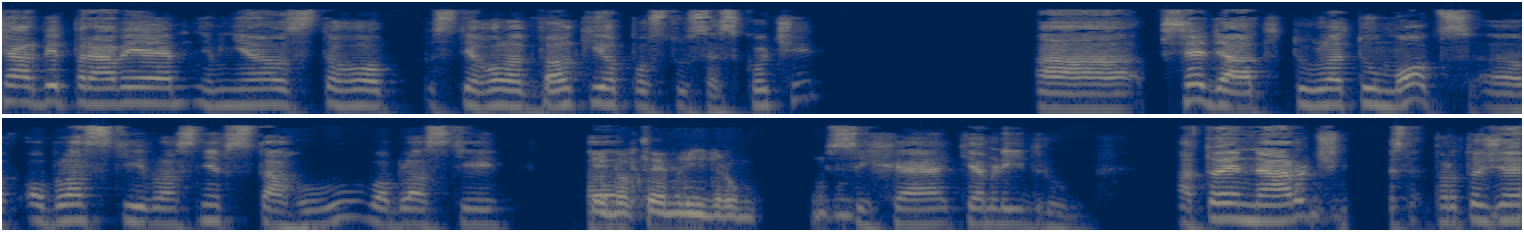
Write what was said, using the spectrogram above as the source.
HR by právě měl z toho, z tohohle velkého postu se skočit a předat tuhle tu moc uh, v oblasti vlastně vztahů, v oblasti uh, jednotlivým lídrům. Psyché, těm lídrům. A to je náročné, protože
